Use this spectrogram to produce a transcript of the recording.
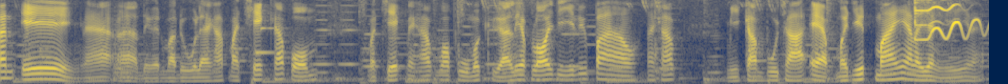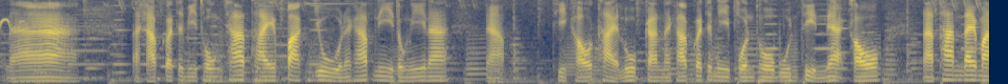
นั่นเองนะฮะเดินมาดูแลครับ มาเช็คครับผม มาเช็คนะครับ ว่าภูมะเขือเรียบร้อยดีหรือเปล่านะครับ มีกัมพูชาแอบมายึดไหมอะไรอย่างนี้นะนะครับ ก็จะมีธงชาติไทยปักอยู่นะครับ นี่ตรงนี้นะนะครับที่เขาถ่ายรูปกันนะครับ ก็จะมีพลโทบูญสินเนี่ยเขานะท่านได้มา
